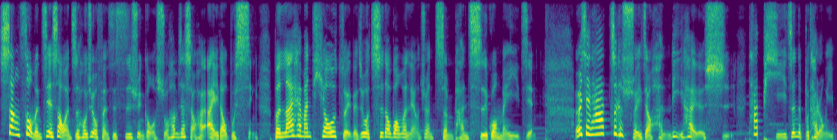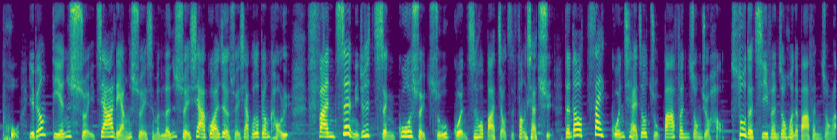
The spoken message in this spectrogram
上次我们介绍完之后，就有粉丝私讯跟我说，他们家小孩爱到不行，本来还蛮挑嘴的，结果吃到万万两，居然整盘吃。时光没意见。而且它这个水饺很厉害的是，它皮真的不太容易破，也不用点水加凉水，什么冷水下锅、热水下锅都不用考虑，反正你就是整锅水煮滚之后，把饺子放下去，等到再滚起来之后煮八分钟就好，素的七分钟或者八分钟了。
